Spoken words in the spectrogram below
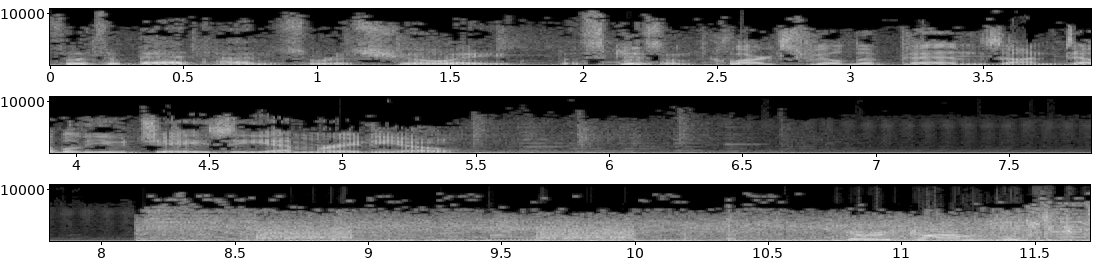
So it's a bad time to sort of show a, a schism. Clarksville depends on WJZM Radio. Here it comes.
